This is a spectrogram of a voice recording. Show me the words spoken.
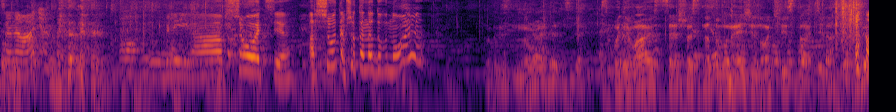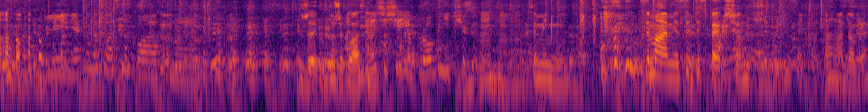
Це не Аня? Блін. А в шоці. А що там? Що то надувное? Ну, сподіваюсь, це щось надувне жіночої статі. Блін, як воно класно пахне. Дуже, дуже До класно. речі, ще є пробничок. Це мені. Це мамі satisfaction. Ага, добре.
